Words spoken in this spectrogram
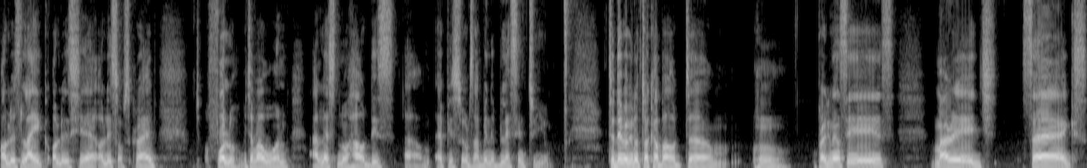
always like, always share, always subscribe, follow, whichever one, and let's know how these um, episodes have been a blessing to you. Today we're going to talk about um, hmm, pregnancies, marriage, sex,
